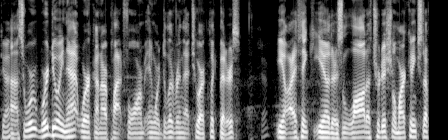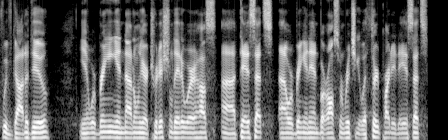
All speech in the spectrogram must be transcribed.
Okay. Uh, so we're, we're doing that work on our platform and we're delivering that to our click bidders. You know, I think, you know, there's a lot of traditional marketing stuff we've got to do. You know, we're bringing in not only our traditional data warehouse uh, data sets, uh, we're bringing in, but we're also enriching it with third party data sets,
